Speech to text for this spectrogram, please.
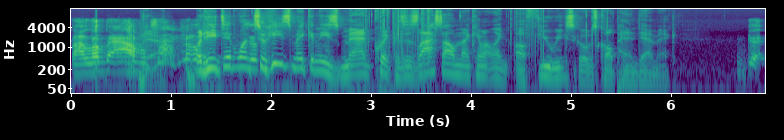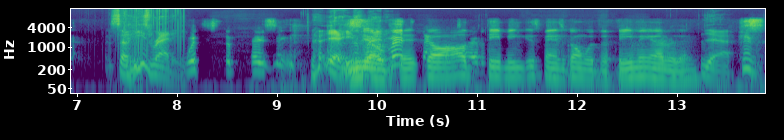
I love the album Yeah. title. But he did one too. He's making these mad quick because his last album that came out like a few weeks ago was called Pandemic. Yeah. So he's ready. which is amazing. yeah, he's Yo, ready. man, yo, all theming. This man's going with the theming and everything. Yeah, He's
